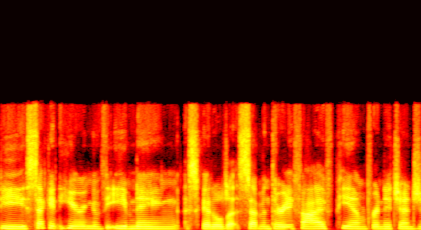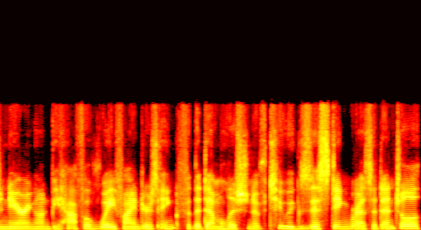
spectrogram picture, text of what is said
The second hearing of the evening scheduled at 7:35 p.m. for Nitsch Engineering on behalf of Wayfinders Inc. for the demolition of two existing residential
